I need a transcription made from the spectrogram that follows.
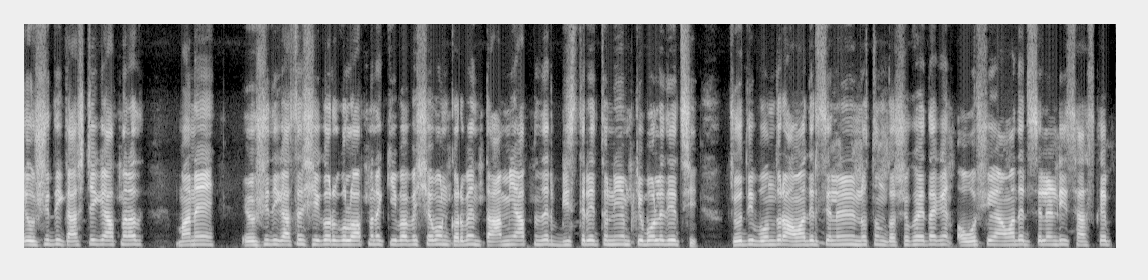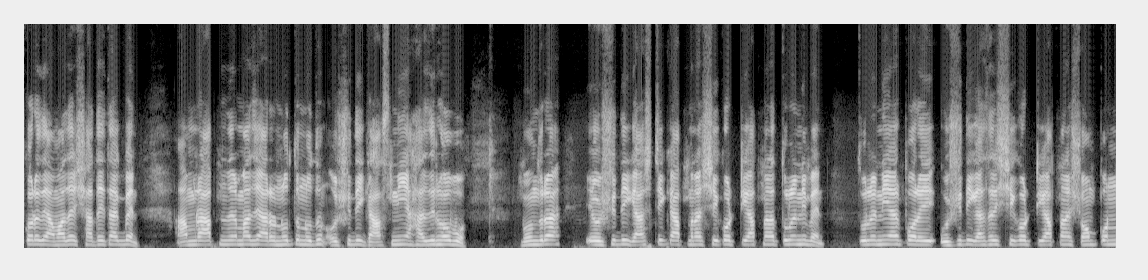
এই ওষুধি গাছটিকে আপনারা মানে এই ওষুধি গাছের শিকড়গুলো আপনারা কীভাবে সেবন করবেন, তা আমি আপনাদের বিস্তারিত নিয়মটি বলে দিচ্ছি যদি বন্ধুরা আমাদের চ্যানেলে নতুন দর্শক হয়ে থাকেন, অবশ্যই আমাদের চ্যানেলটি সাবস্ক্রাইব করে দিয়ে আমাদের সাথেই থাকবেন। আমরা আপনাদের মাঝে আরও নতুন নতুন ওষুধি গাছ নিয়ে হাজির হব। বন্ধুরা, এই ওষুধি গাছটিকে আপনারা শিকড়টি আপনারা তুলে নেবেন। তুলে নেওয়ার পরে এই ওষুধি গাছের শিকড়টি আপনারা সম্পূর্ণ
